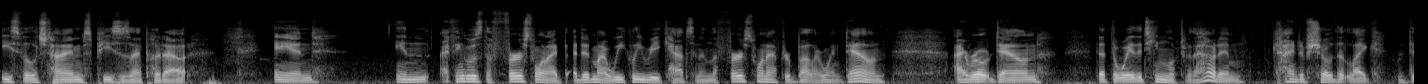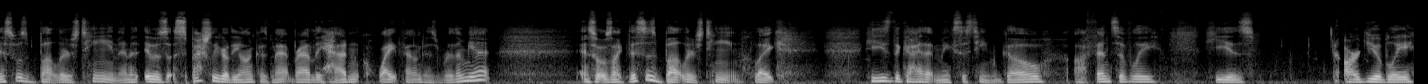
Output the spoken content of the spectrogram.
East Village Times pieces I put out, and in I think it was the first one I, I did my weekly recaps, and in the first one after Butler went down, I wrote down that the way the team looked without him kind of showed that like this was Butler's team, and it was especially early on because Matt Bradley hadn't quite found his rhythm yet, and so it was like this is Butler's team, like he's the guy that makes this team go offensively. He is arguably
